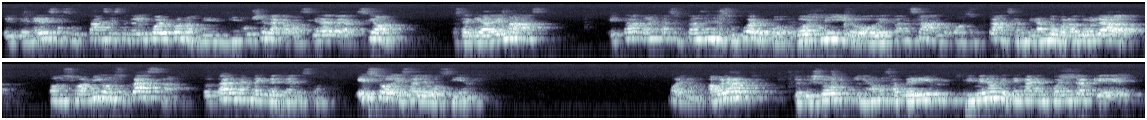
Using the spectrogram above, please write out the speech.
el tener esas sustancias en el cuerpo nos disminuye la capacidad de reacción. O sea que además estaba con estas sustancias en su cuerpo, dormido o descansando con sustancias, mirando para otro lado, con su amigo en su casa, totalmente indefenso. Eso es alevosía. Bueno, ahora lo que yo les vamos a pedir, primero que tengan en cuenta que,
